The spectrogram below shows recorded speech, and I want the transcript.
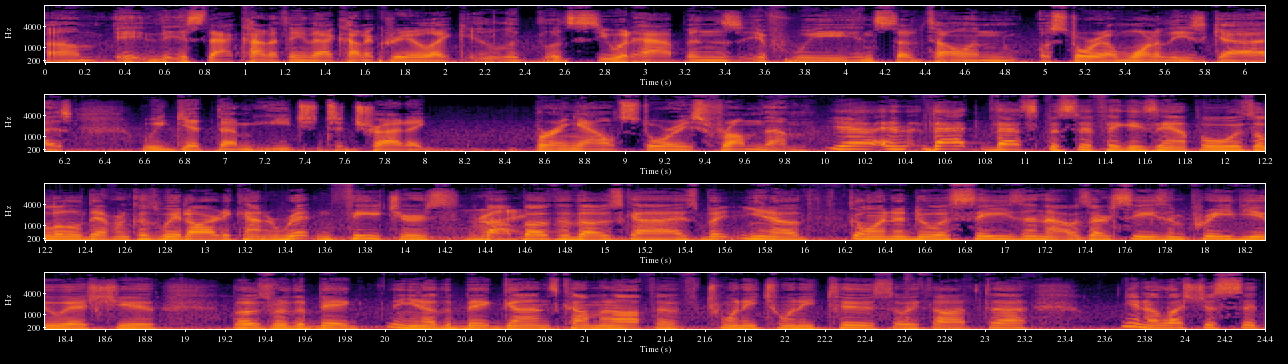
Um, it, it's that kind of thing, that kind of creative. Like, let, let's see what happens if we, instead of telling a story on one of these guys, we get them each to try to bring out stories from them. Yeah, and that that specific example was a little different because we'd already kind of written features about right. both of those guys. But you know, going into a season, that was our season preview issue. Those were the big, you know, the big guns coming off of 2022. So we thought, uh, you know, let's just sit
